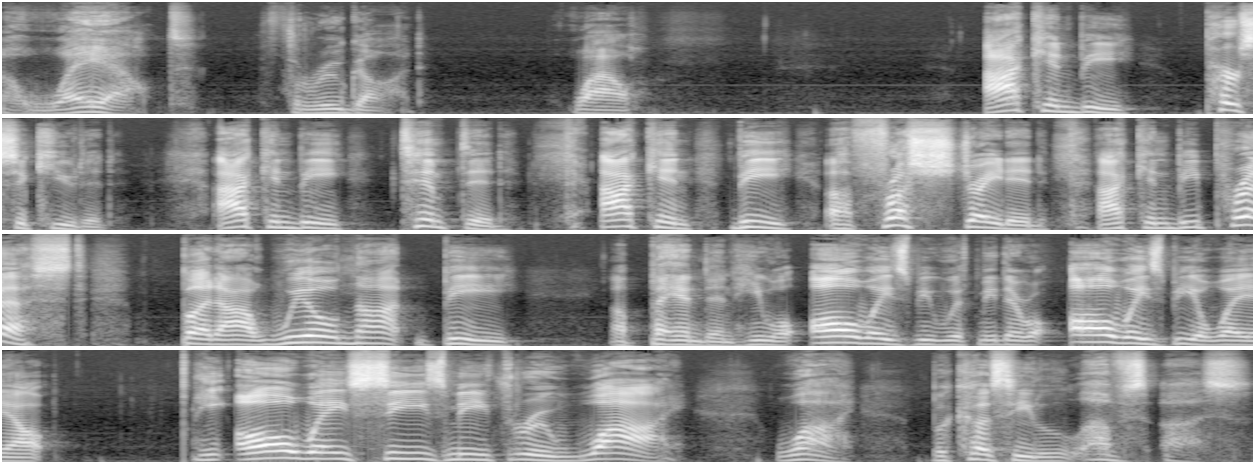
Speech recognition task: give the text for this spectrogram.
a way out through God. Wow. I can be persecuted. I can be tempted. I can be uh, frustrated. I can be pressed. But I will not be abandoned. He will always be with me. There will always be a way out. He always sees me through. Why? Why? Because He loves us.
